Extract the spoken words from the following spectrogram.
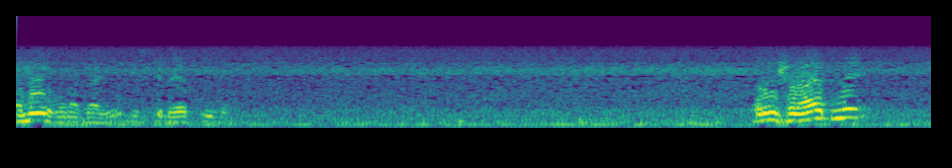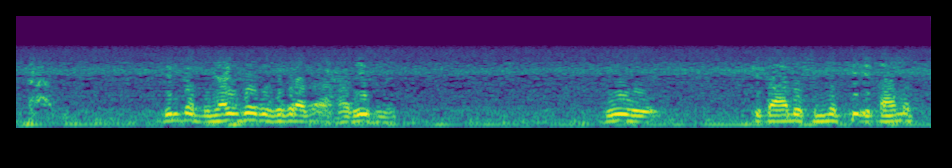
امیر ہونا چاہیے جس کی بیعت کی جائے۔ اور ان شرائط میں جن کا بنیادی طور پر ذکر آتا ہے حادیث میں، وہ کتاب و سنت کی اقامت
